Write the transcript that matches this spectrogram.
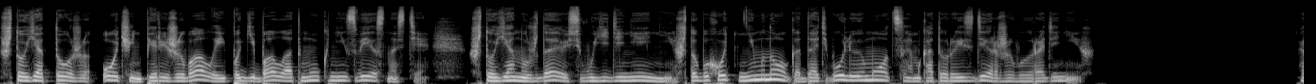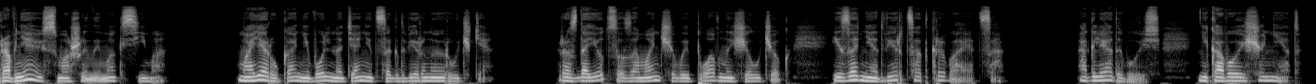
Что я тоже очень переживала и погибала от мук неизвестности, что я нуждаюсь в уединении, чтобы хоть немного дать волю эмоциям, которые сдерживаю ради них. Равняюсь с машиной Максима. Моя рука невольно тянется к дверной ручке. Раздается заманчивый плавный щелчок, и задняя дверца открывается. Оглядываюсь, никого еще нет.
